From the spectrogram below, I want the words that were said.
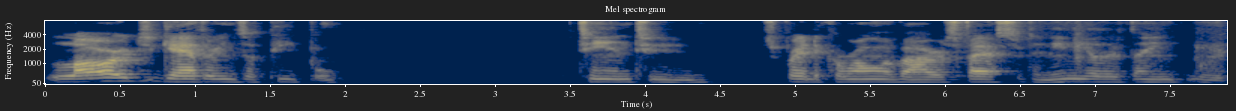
large gatherings of people tend to spread the coronavirus faster than any other thing, or,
